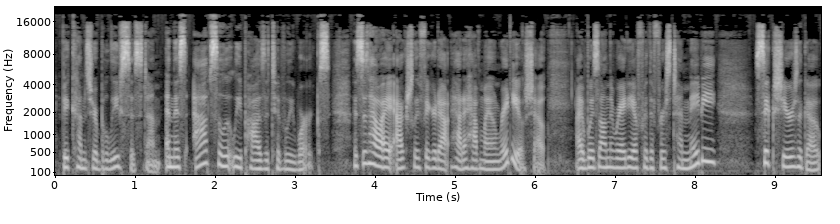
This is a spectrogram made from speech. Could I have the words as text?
it becomes your belief system. And this absolutely positively works. This is how i actually figured out how to have my own radio show. I was on the radio for the first time maybe six years ago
